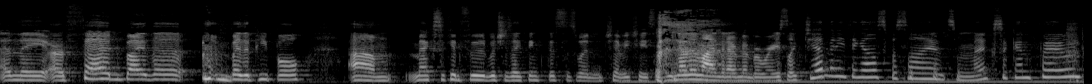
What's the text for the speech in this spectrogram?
and they are fed by the by the people um, Mexican food, which is I think this is when Chevy Chase has another line that I remember where he's like, "Do you have anything else besides Mexican food?"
